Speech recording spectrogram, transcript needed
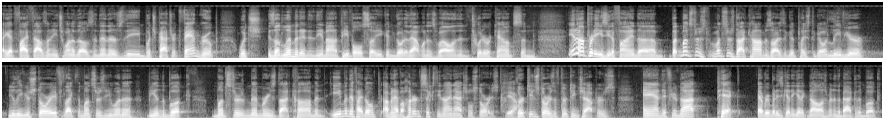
I got 5,000 on each one of those. And then there's the Butch Patrick fan group, which is unlimited in the amount of people. So you can go to that one as well. And then Twitter accounts. And, you know, I'm pretty easy to find. Uh, but Munsters, Munsters.com is always a good place to go. And leave your, you leave your story if you like the Munsters and you want to be in the book. MunstersMemories.com. And even if I don't, I'm going to have 169 actual stories. Yeah. 13 stories of 13 chapters. And if you're not picked, everybody's going to get acknowledgement in the back of the book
